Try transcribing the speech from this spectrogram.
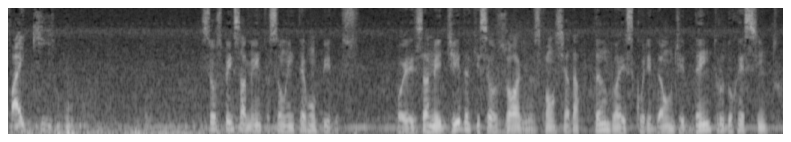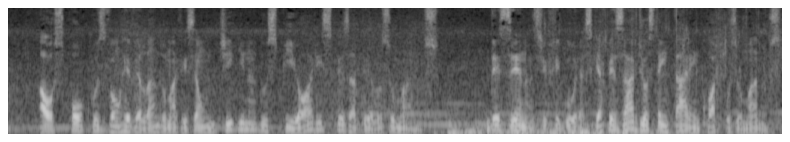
vai que. Seus pensamentos são interrompidos, pois à medida que seus olhos vão se adaptando à escuridão de dentro do recinto, aos poucos vão revelando uma visão digna dos piores pesadelos humanos. Dezenas de figuras que, apesar de ostentarem corpos humanos,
